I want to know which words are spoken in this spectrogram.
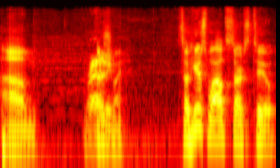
um, but anyway, so here's Wild Stars 2,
